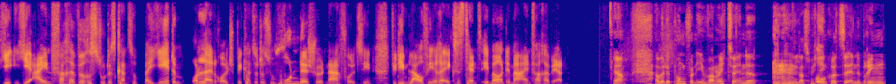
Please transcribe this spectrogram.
je, je, einfacher wirst du, das kannst du bei jedem Online-Rollspiel, kannst du das so wunderschön nachvollziehen, wie die im Laufe ihrer Existenz immer und immer einfacher werden. Ja, aber der Punkt von ihm war noch nicht zu Ende. Lass mich oh. den kurz zu Ende bringen.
